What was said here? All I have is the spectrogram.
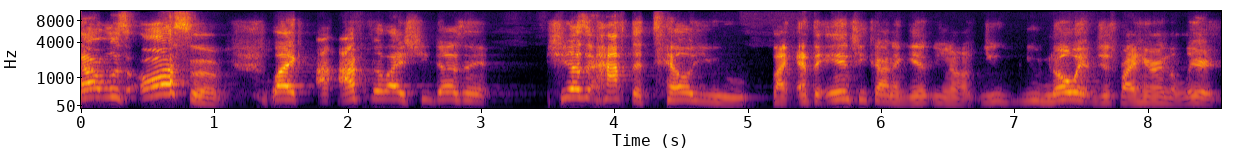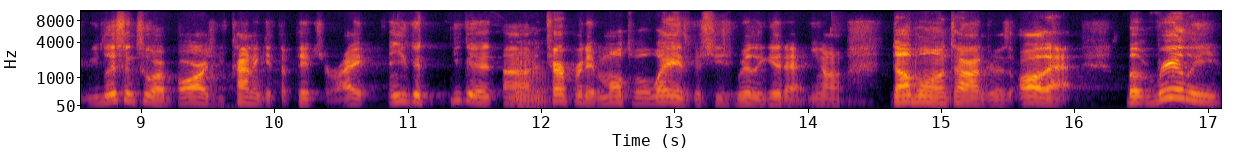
that was awesome. Like I, I feel like she doesn't she doesn't have to tell you like at the end she kind of get you know you you know it just by hearing the lyrics you listen to her bars you kind of get the picture right and you could you could uh, Mhm. interpret it multiple ways but she's really good at you know double entendres all that but really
